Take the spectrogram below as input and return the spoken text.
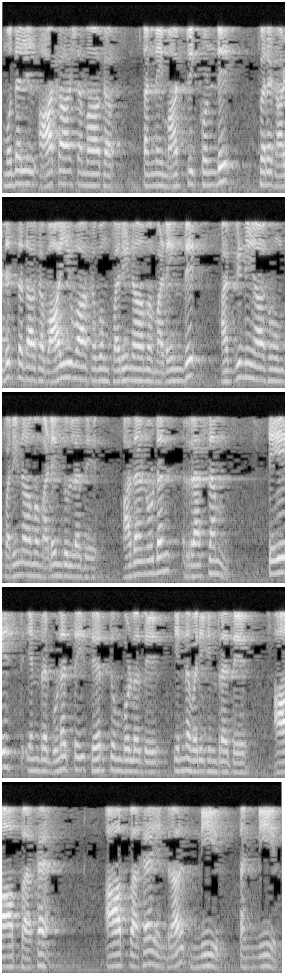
முதலில் ஆகாசமாக தன்னை மாற்றிக்கொண்டு பிறகு அடுத்ததாக வாயுவாகவும் பரிணாமம் அடைந்து அக்னியாகவும் பரிணாமம் அடைந்துள்ளது. அதனுடன் ரசம் டேஸ்ட் என்ற குணத்தை சேர்த்தும் பொழுது என்ன வருகின்றது? ஆபக. ஆபக என்றால் நீர் தண்ணீர்.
